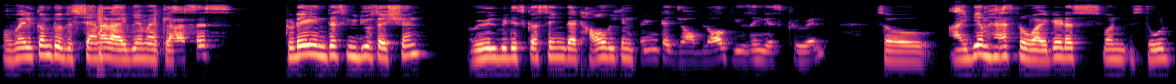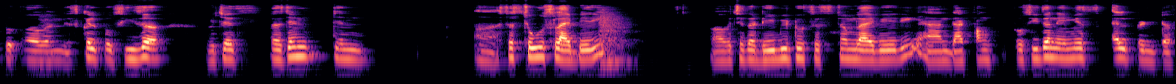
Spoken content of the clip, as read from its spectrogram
Welcome to this channel IBM classes. Today in this video session we will be discussing that how we can print a job log using SQL. So IBM has provided us one stored uh, one SQL procedure which is present in uh, systools library uh, which is a db2 system library and that function procedure name is lprintf.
